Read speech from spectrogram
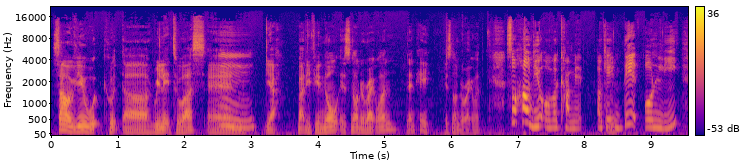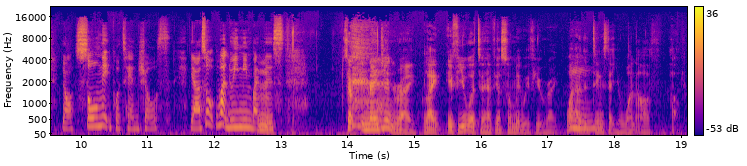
Some of you would, could uh, relate to us, and Hmm. yeah. But if you know it's not the right one, then hey, it's not the right one. So how do you overcome it? Okay, Hmm. date only your soulmate potentials. Yeah. So what do we mean by Hmm. this? So imagine, right? Like if you were to have your soulmate with you, right? What are Mm. the things that you want out of,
